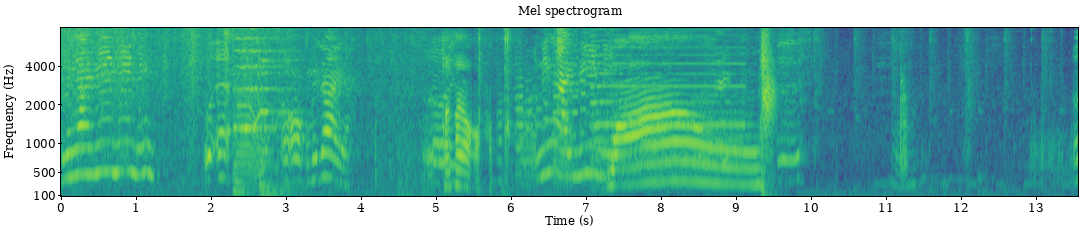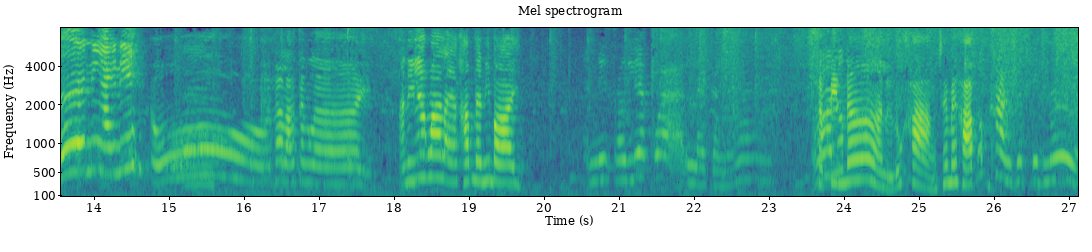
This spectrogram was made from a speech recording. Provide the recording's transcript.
ยังไงนี่นี่นี่เออเออเอาออกไม่ได้อะเออค่อยๆเอาออกครับ นี่ไงนี่นี่ว้าว เออเออนี่ไงนี่ โอ้ น่ารักจังเลย อันนี้เรียกว่าอะไรอะครับแมนนี่บอย อันนี้เขาเรียกว่าอะไรกันนะ สปินเนอร์หรือลูกข่างใช่ไหมครับ ลูกข่างสปินเนอร์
